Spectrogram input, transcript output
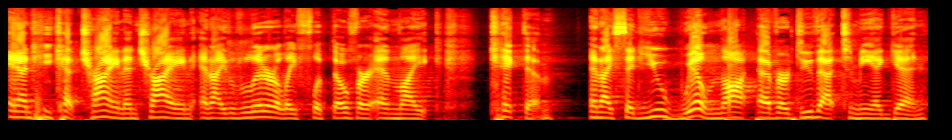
And he kept trying and trying. And I literally flipped over and like kicked him. And I said, You will not ever do that to me again.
